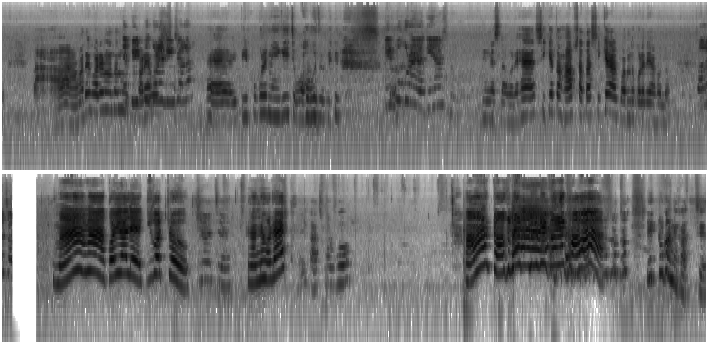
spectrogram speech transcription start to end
আমাদের ঘরের মতন ঘরে আবার হ্যাঁ ওই পীর পুকুরে নিয়ে গিয়েছে অবধূকে দিনেশনগরে হ্যাঁ শিখে তো হাফ সাঁতার শিখে আর বন্ধ করে দেয়া হলো। মা মা কই গেলে? কি করছ? কি হয়েছে? রান্নাঘরে? কাজ করব। আমার চকলেট চুরি করে খাওয়া। একটুখানি খাচ্ছে।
